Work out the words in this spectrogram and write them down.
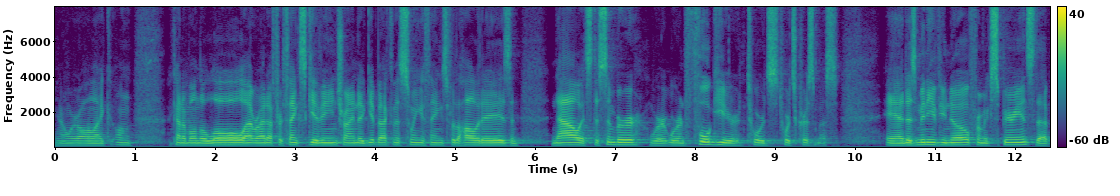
You know, we're all like on, kind of on the lull right after Thanksgiving, trying to get back in the swing of things for the holidays. And now it's December. We're, we're in full gear towards, towards Christmas. And as many of you know from experience, that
